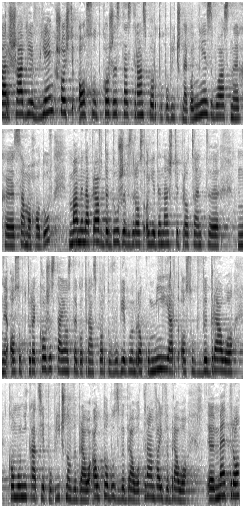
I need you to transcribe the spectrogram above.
Warszawie większość osób korzysta z transportu publicznego, nie z własnych e, samochodów. Mamy naprawdę duży wzrost o 11% m, osób, które korzystają z tego transportu. W ubiegłym roku miliard osób wybrało komunikację publiczną, wybrało autobus, wybrało tramwaj, wybrało e, metro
